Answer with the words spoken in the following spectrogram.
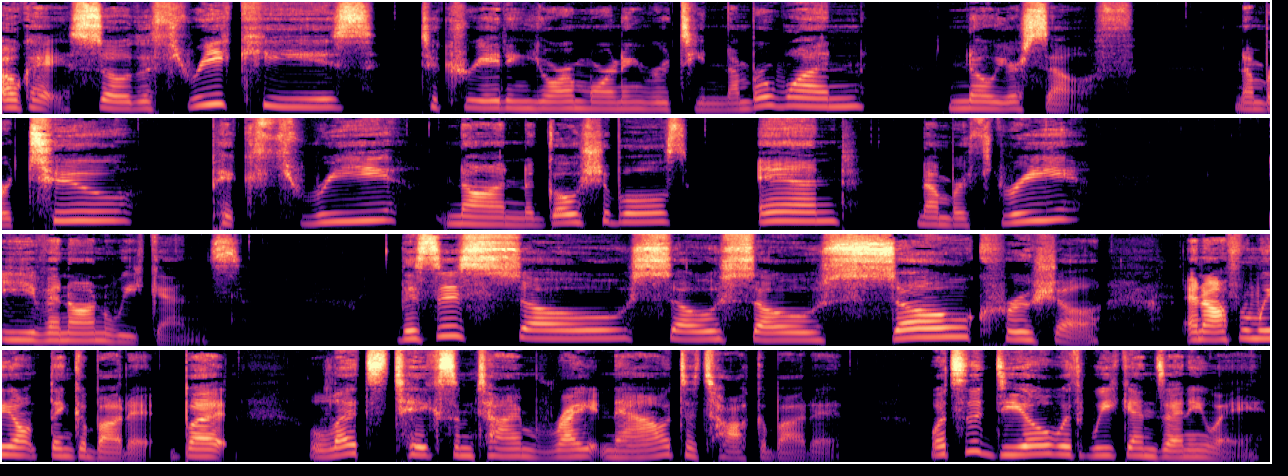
Okay, so the three keys to creating your morning routine. Number one, know yourself. Number two, pick three non negotiables. And number three, even on weekends. This is so, so, so, so crucial. And often we don't think about it, but let's take some time right now to talk about it. What's the deal with weekends anyway?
